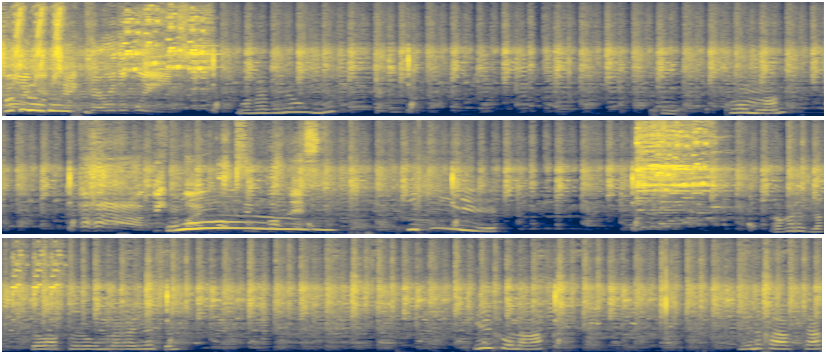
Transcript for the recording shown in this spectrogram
Time to take care of the weeds. Onu biliyor musun? Korkuyorum lan. İyi. Arkadaşlar cevaplı yorumlara yazın. İlk olarak yeni karakter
